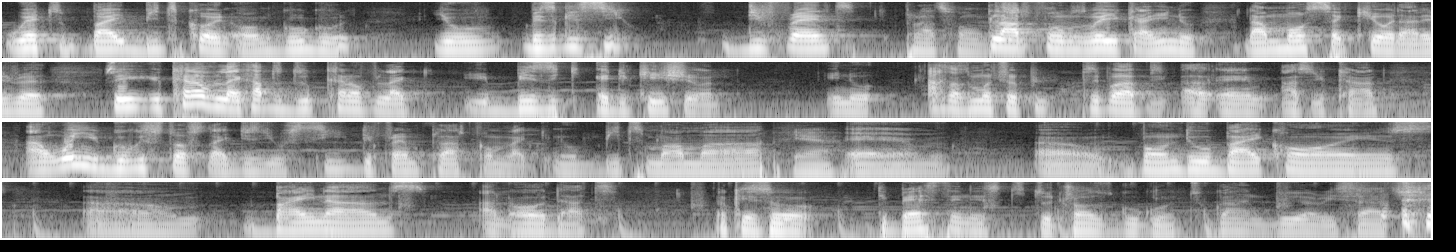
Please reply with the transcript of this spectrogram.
where to buy Bitcoin on Google, you basically see different Platform. platforms where you can, you know, that are more secure than rest. So you, you kind of like have to do kind of like your basic education, you know, ask as much people as, uh, um, as you can. And when you Google stuff like this, you see different platforms like you know, Bitmama, Yeah. um, um, Bundle BuyCoins, um, Binance, and all that. Okay, so the best thing is to trust Google to go and do your research. the,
